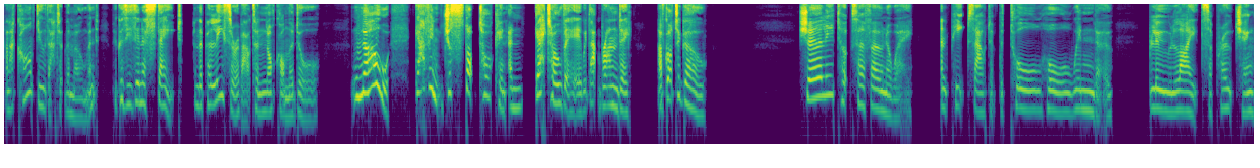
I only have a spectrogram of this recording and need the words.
and I can't do that at the moment because he's in a state and the police are about to knock on the door. No! Gavin, just stop talking and get over here with that brandy. I've got to go. Shirley tucks her phone away and peeps out of the tall hall window, blue lights approaching.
